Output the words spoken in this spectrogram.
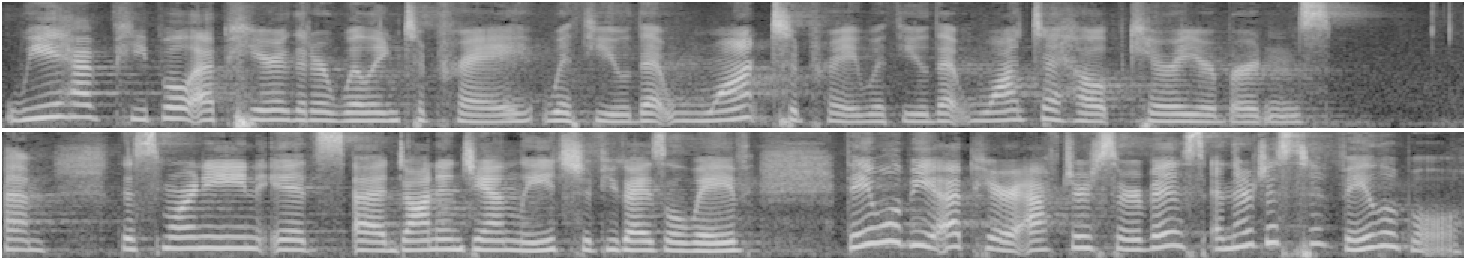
we have people up here that are willing to pray with you, that want to pray with you, that want to help carry your burdens. Um, this morning, it's uh, Don and Jan Leach, if you guys will wave. They will be up here after service, and they're just available.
